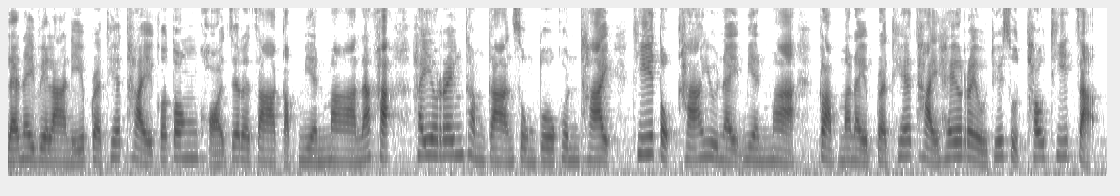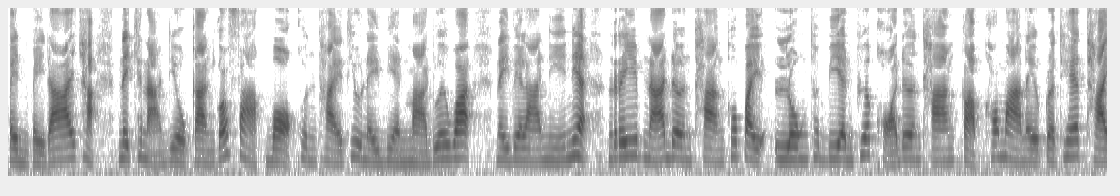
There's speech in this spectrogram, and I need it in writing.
และในเวลานี้ประเทศไทยก็ต้องขอเจรจากับเมียนมานะคะ ให้เร่งทำการส่งตัวคนไทยที่ตกค้างอยู่ในเมียนมากลับมาในประเทศไทยให้เร็วที่สุดเท่าที่จะเป็นไปได้ค่ะ ในขณะเดียวกันก็ฝากบอกคนไทยที่อยู่ในเมียนมาด้วยว่า ในเวลานี้เนี่ยรีบนะเดินทางเข้าไปลงทะเบียน เพื่อขอเดินทางกลับเข้ามาในประเทศไทย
